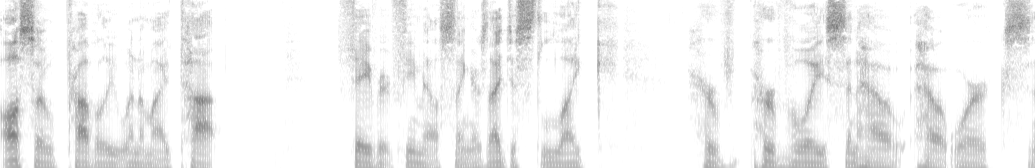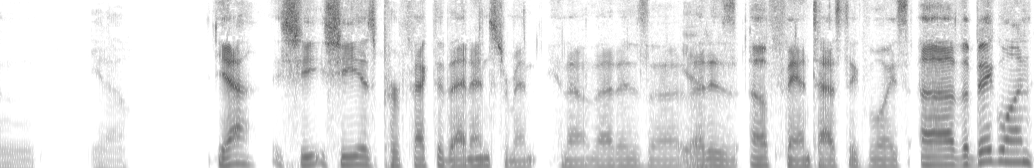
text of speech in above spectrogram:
also probably one of my top favorite female singers. I just like her her voice and how how it works, and you know, yeah, she she has perfected that instrument. You know, that is a, Yeah. that is a fantastic voice. Uh, the big one,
